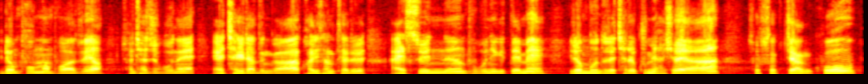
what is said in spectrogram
이런 부분만 보아도요 전차 주분의 애착이라든가 관리 상태를 알 수 있는 부분이기 때문에 이런 분들의 차를 구매하셔야 속 썩지 않고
